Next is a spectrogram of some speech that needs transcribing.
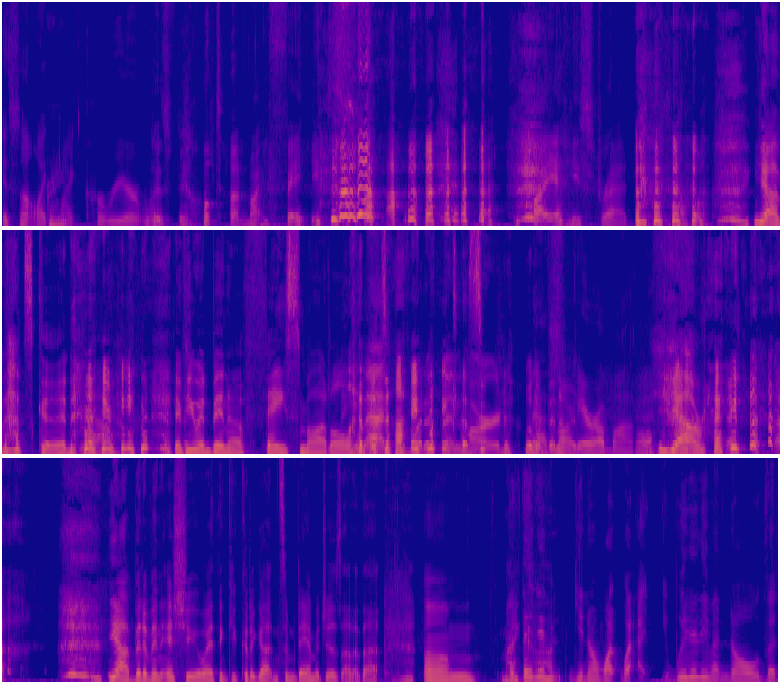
It's not like Right. my career was built on my face by any stretch. So, yeah, that's good. Yeah. I mean, if you had been a face model at that the time, would have been guess hard. Would have been hard. mascara model. Yeah, right. yeah, a bit of an issue. I think you could have gotten some damages out of that. Um, my But they God. didn't, you know what, what? We didn't even know the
